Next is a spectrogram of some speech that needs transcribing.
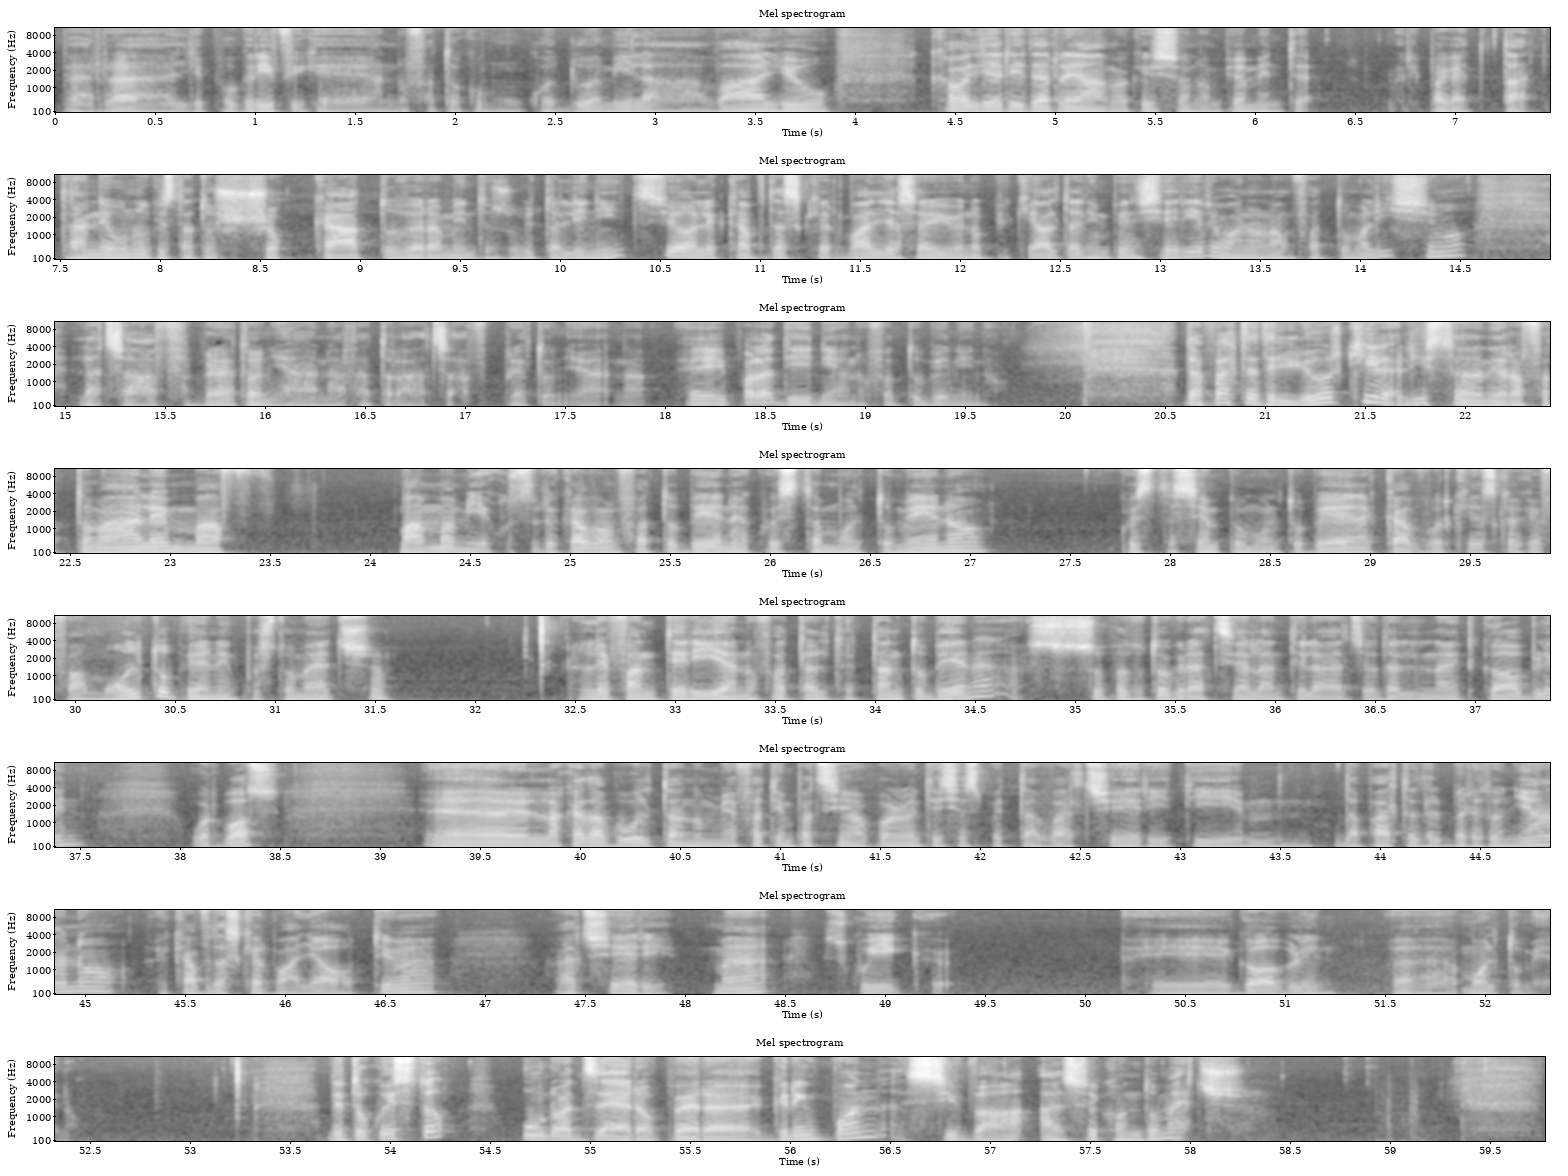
per eh, gli ipogrifi che hanno fatto comunque 2000 value. Cavalieri del reame che sono ampiamente ripagati, tranne uno che è stato scioccato veramente subito all'inizio. Le cap da schermaglia servivano più che altro ad impensierire, ma non hanno fatto malissimo. La CAF bretoniana ha fatto la CAF bretoniana e i paladini hanno fatto benino. Da parte degli orchi la lista non era fatta male, ma mamma mia, queste due cav hanno fatto bene, questa molto meno. Questa sempre molto bene, cav orchesca che fa molto bene in questo match le fanterie hanno fatto altrettanto bene, soprattutto grazie all'antilarge del Night Goblin, Warboss. Eh, la catapulta non mi ha fatto impazzire, ma probabilmente si aspettava arcieri di, da parte del bretoniano. Le cave da schermaglia ottime. Arcieri, me, Squig e Goblin eh, molto meno. Detto questo, 1-0 per Green One, si va al secondo match.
